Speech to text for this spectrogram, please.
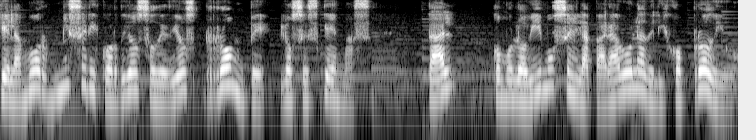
que el amor misericordioso de Dios rompe los esquemas, tal como lo vimos en la parábola del Hijo Pródigo,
